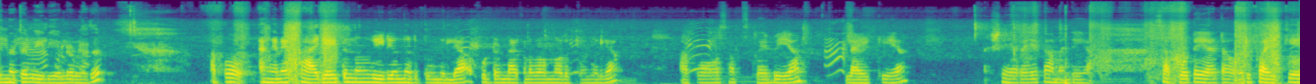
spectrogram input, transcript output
ഇന്നത്തെ വീഡിയോയിലുള്ളത്. അപ്പോൾ അങ്ങനെ കാര്യമായിട്ടൊന്നും വീഡിയോ ഒന്നും എടുത്തൊന്നുമില്ല ഫുഡ് ഉണ്ടാക്കണതൊന്നും എടുത്തൊന്നുമില്ല അപ്പോൾ സബ്സ്ക്രൈബ് ചെയ്യാം ലൈക്ക് ചെയ്യാം ഷെയർ ചെയ്യുക കമന്റ് ചെയ്യുക സപ്പോർട്ട് ചെയ്യാം കേട്ടോ ഒരു ഫൈവ് കെ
